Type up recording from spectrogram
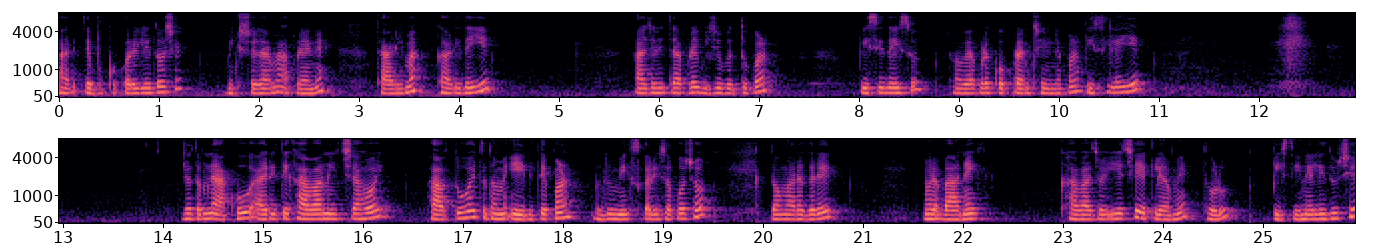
આ રીતે ભૂકો કરી લીધો છે. મિક્સરમાં આપણે એને થાળીમાં કાઢી દઈએ. આ જ રીતે આપણે બીજું બધું પણ પીસી દઈશું. હવે આપણે કોપરાની છીણને પણ પીસી લઈએ. જો તમને આખું આ રીતે ખાવાની ઈચ્છા હોય, ફાવતું હોય, તો તમે એ રીતે પણ બધું મિક્સ કરી શકો છો. તો અમારા ઘરે, અમારા બાને ખાવા જોઈએ છે, એટલે અમે થોડું પીસીને લીધું છે.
